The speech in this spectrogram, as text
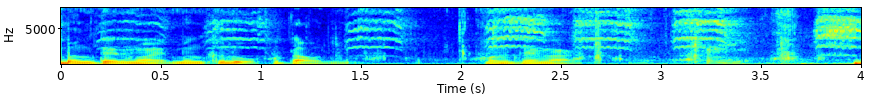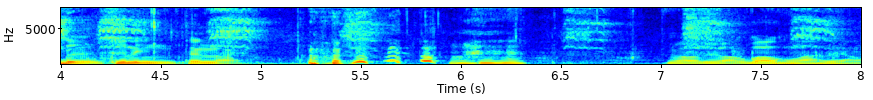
เบิ่งเต็มหน่อยเบิ่งกระดูกกระเต่านี่เบิ่งเต็มหน่อยเดือดกระลิ่งเต็มหน่อยบอกหยอกบอกหัวเดียว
